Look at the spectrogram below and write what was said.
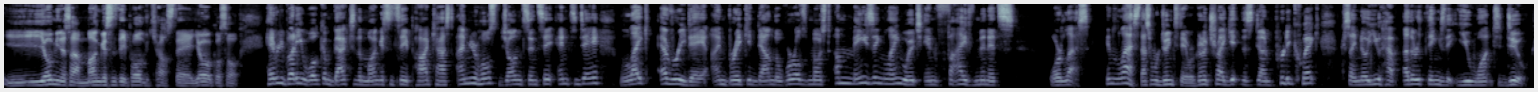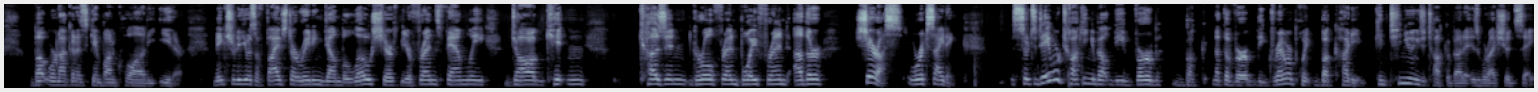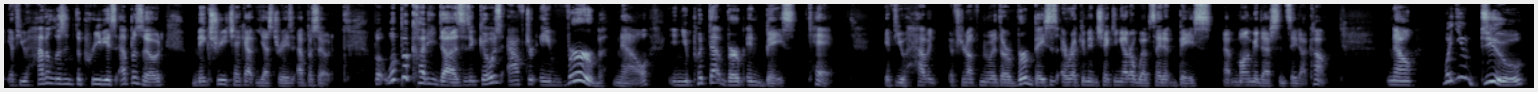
Yo, minasan, Sensei Podcast. Yo. Hey, everybody, welcome back to the Manga Sensei Podcast. I'm your host, John Sensei, and today, like every day, I'm breaking down the world's most amazing language in five minutes or less. In less, that's what we're doing today. We're going to try get this done pretty quick because I know you have other things that you want to do but we're not going to skimp on quality either. Make sure to give us a five star rating down below. Share it with your friends, family, dog, kitten, cousin, girlfriend, boyfriend, other share us. We're exciting. So today we're talking about the verb, not the verb, the grammar point bakari. Continuing to talk about it is what I should say. If you haven't listened to the previous episode, make sure you check out yesterday's episode. But what bakari does is it goes after a verb now, and you put that verb in base te. If you haven't, if you're not familiar with our verb bases, I recommend checking out our website at base at manga-sensei.com. Now, what you do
